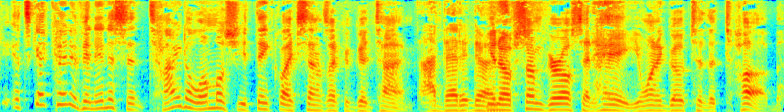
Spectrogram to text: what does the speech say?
It's got kind of an innocent title. Almost, you think like sounds like a good time. I bet it does. You know, if some girl said, "Hey, you want to go to the tub?"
